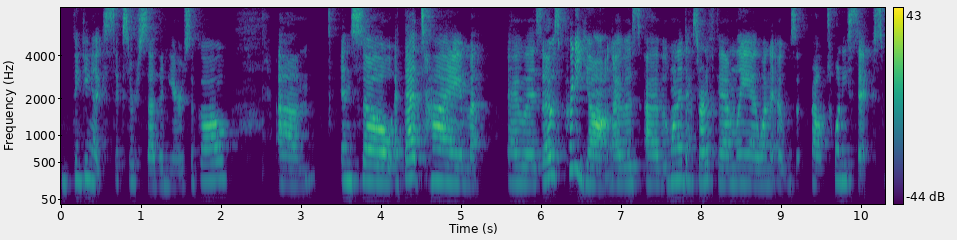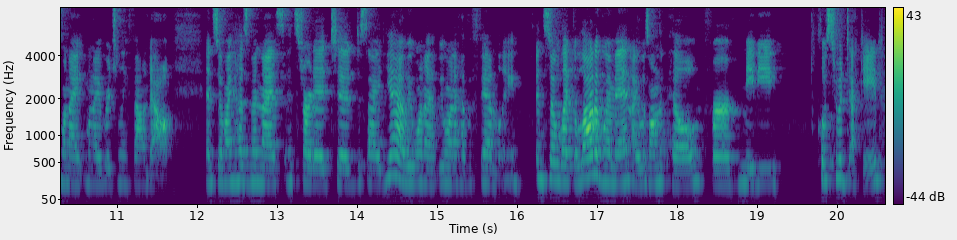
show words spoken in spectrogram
I'm thinking like six or seven years ago. Um, and so at that time, I was I was pretty young. I was I wanted to start a family. I wanted I was about 26 when I when I originally found out. And so my husband and I had started to decide, yeah, we want to we want to have a family. And so like a lot of women, I was on the pill for maybe close to a decade.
